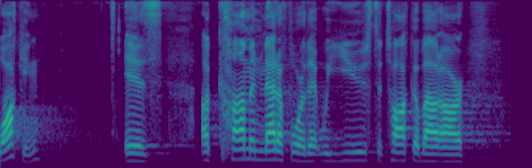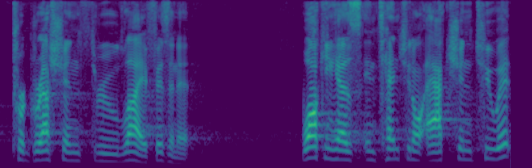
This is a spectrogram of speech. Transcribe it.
Walking is a common metaphor that we use to talk about our progression through life, isn't it? Walking has intentional action to it,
